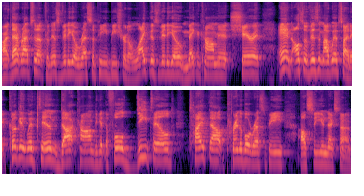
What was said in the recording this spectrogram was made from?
All right, that wraps it up for this video recipe. Be sure to like this video, make a comment, share it, and also visit my website at cookitwithtim.com to get the full detailed, typed out, printable recipe. I'll see you next time.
